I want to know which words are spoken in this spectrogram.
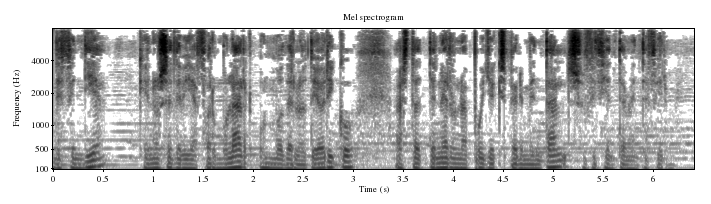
Defendía que no se debía formular un modelo teórico hasta tener un apoyo experimental suficientemente firme.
